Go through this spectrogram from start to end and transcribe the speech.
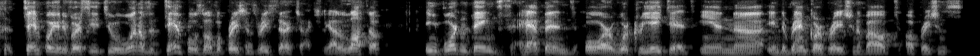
Temple University to one of the temples of operations research, actually. A lot of important things happened or were created in, uh, in the RAND Corporation about operations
